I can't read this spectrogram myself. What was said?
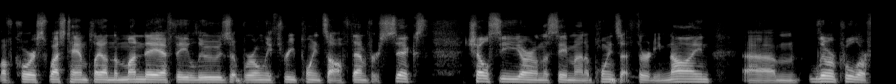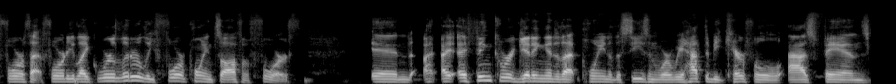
of course, West Ham play on the Monday. If they lose, we're only three points off them for sixth. Chelsea are on the same amount of points at 39. Um, Liverpool are fourth at 40. Like we're literally four points off of fourth. And I, I think we're getting into that point of the season where we have to be careful as fans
